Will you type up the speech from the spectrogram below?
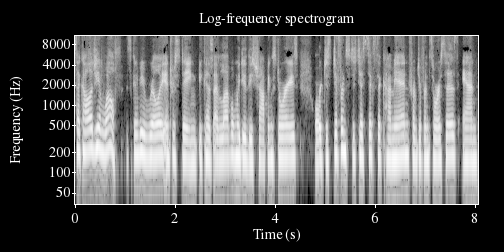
psychology of wealth. It's going to be really interesting because I love when we do these shopping stories or just different statistics that come in from different sources. And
